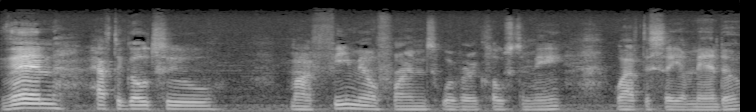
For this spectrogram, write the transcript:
Then have to go to my female friends who are very close to me will have to say Amanda,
